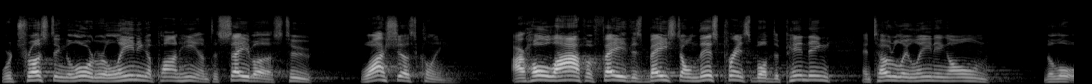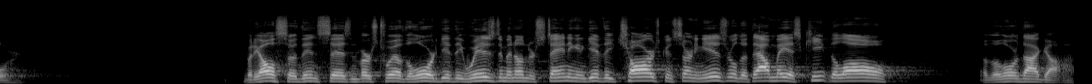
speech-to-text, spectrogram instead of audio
We're trusting the Lord, we're leaning upon Him to save us, to wash us clean. Our whole life of faith is based on this principle of depending and totally leaning on the Lord. But he also then says in verse 12, The Lord give thee wisdom and understanding, and give thee charge concerning Israel, that thou mayest keep the law of the Lord thy God.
